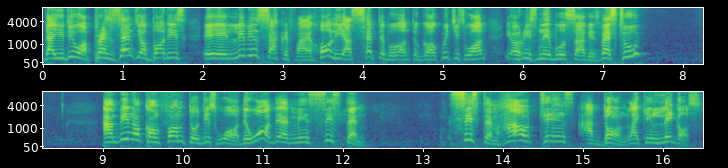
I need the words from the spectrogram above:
that you do what? Present your bodies a living sacrifice, holy, acceptable unto God, which is what? Your reasonable service. Verse 2. And be not conformed to this world. The world there means system. System, how things are done. Like in Lagos.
